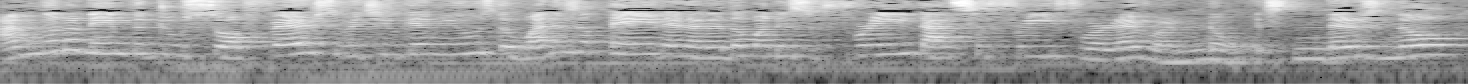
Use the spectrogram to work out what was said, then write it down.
I'm going to name the two softwares which you can use. The one is a paid and another one is free. That's free forever. No, it's there's no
